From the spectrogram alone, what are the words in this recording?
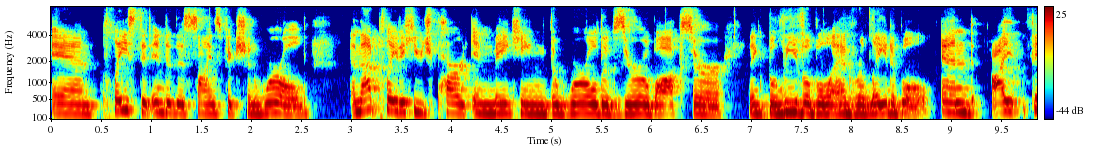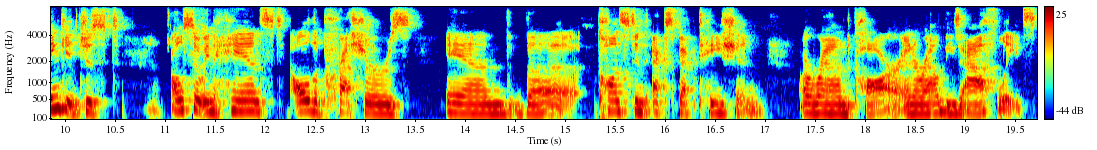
and placed it into this science fiction world and that played a huge part in making the world of Zeroboxer like believable and relatable. And I think it just also enhanced all the pressures and the constant expectation around Carr and around these athletes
